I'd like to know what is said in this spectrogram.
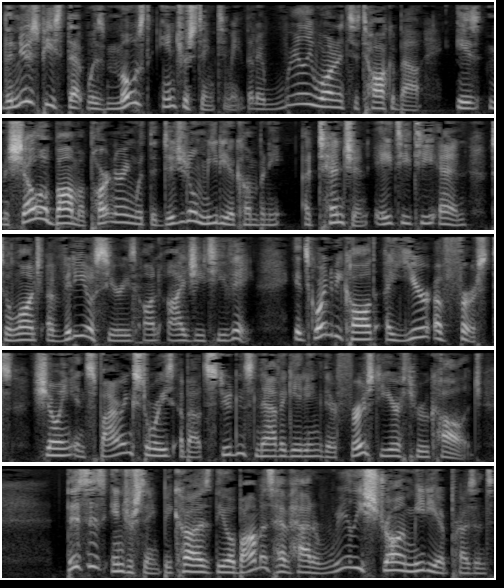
The news piece that was most interesting to me that I really wanted to talk about is Michelle Obama partnering with the digital media company Attention, ATTN, to launch a video series on IGTV. It's going to be called A Year of Firsts, showing inspiring stories about students navigating their first year through college. This is interesting because the Obamas have had a really strong media presence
